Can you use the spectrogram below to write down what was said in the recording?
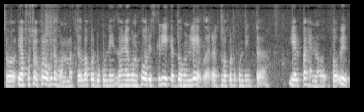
Så jag förstår, frågade honom att varför du kunde inte, hon hör skriket då hon lever, varför du kunde inte hjälpa henne att ta ut.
